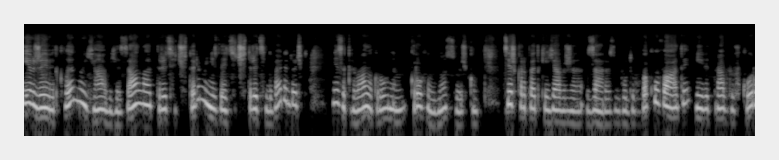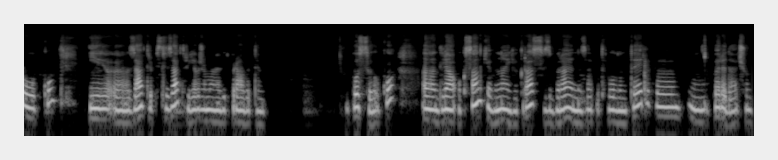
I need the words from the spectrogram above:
і вже від клину я в'язала 34, мені здається, чи 32 рядочки, і закривала круглим, круглим носочком. Ці шкарпетки я вже зараз буду пакувати і відправлю в коробку. І е, завтра, післязавтра я вже маю відправити посилку е, для Оксанки. Вона якраз збирає на запит волонтерів е, передачу.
